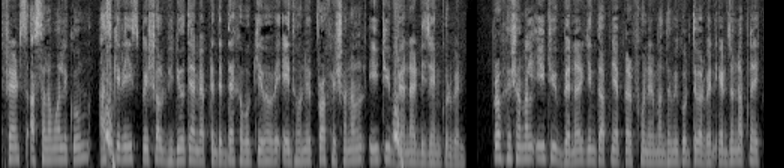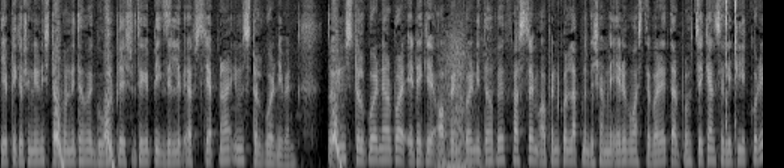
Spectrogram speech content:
ফ্রেন্ডস আসসালামু আলাইকুম। আজকের এই স্পেশাল ভিডিওতে আমি আপনাদের দেখাবো কীভাবে এই ধরনের প্রফেশনাল ইউটিউব ব্যানার ডিজাইন করবেন। প্রফেশনাল ইউটিউব ব্যানার কিন্তু আপনি আপনার ফোনের মাধ্যমে করতে পারবেন। এর জন্য আপনার একটি অ্যাপ্লিকেশন ইনস্টল করে নিতে হবে। গুগল প্লে স্টোর থেকে পিক্সেল লিভ অ্যাপসটি আপনারা ইনস্টল করে নেবেন। তো ইনস্টল করে নেওয়ার পর এটাকে ওপেন করে নিতে হবে। ফার্স্ট টাইম ওপেন করলে আপনাদের সামনে এরকম আসতে পারে। তারপর হচ্ছে ক্যান্সেলে ক্লিক করে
